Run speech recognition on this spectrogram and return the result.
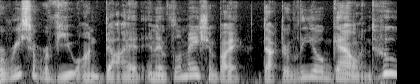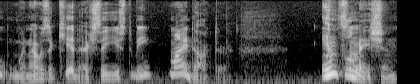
a recent review on diet and inflammation by Dr. Leo Galland, who, when I was a kid, actually used to be my doctor. Inflammation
